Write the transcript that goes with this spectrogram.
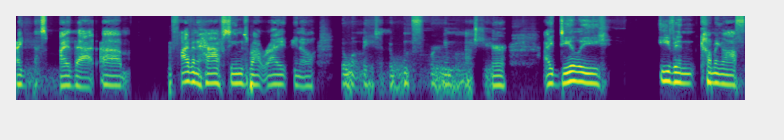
I guess, by that. Um, five and a half seems about right. You know, they won, they won four games last year. Ideally, even coming off,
